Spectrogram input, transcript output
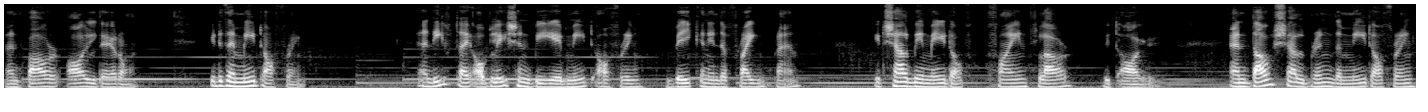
and pour oil thereon. It is a meat offering. And if thy oblation be a meat offering baken in the frying pan, it shall be made of fine flour with oil. And thou shalt bring the meat offering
